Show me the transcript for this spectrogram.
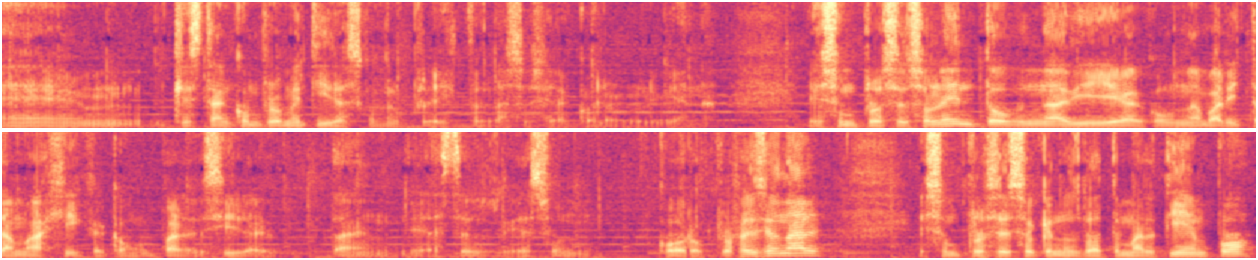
Em, que están comprometidas con el proyecto de la Sociedad Coral Boliviana. Es un proceso lento, nadie llega con una varita mágica como para decir, este es un coro profesional, es un proceso que nos va a tomar tiempo,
